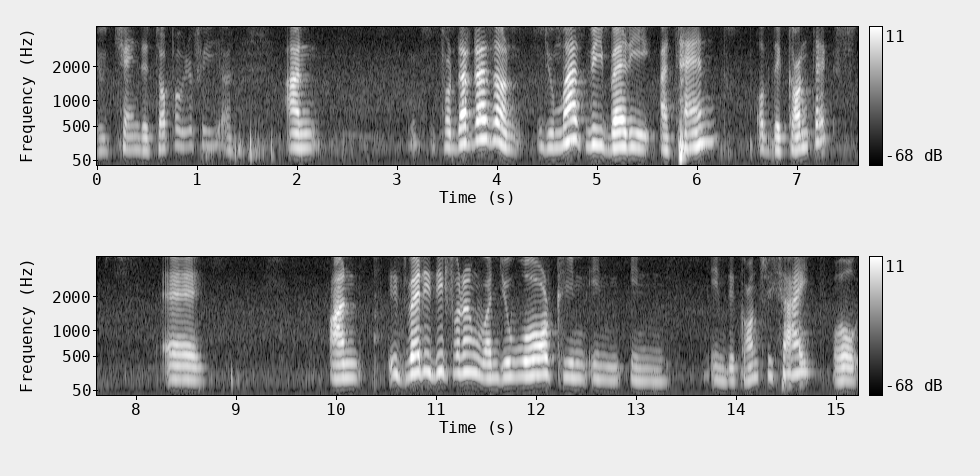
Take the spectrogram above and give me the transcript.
you change the topography, uh, and for that reason, you must be very attentive of the context. Uh, and it's very different when you work in, in, in, in the countryside or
